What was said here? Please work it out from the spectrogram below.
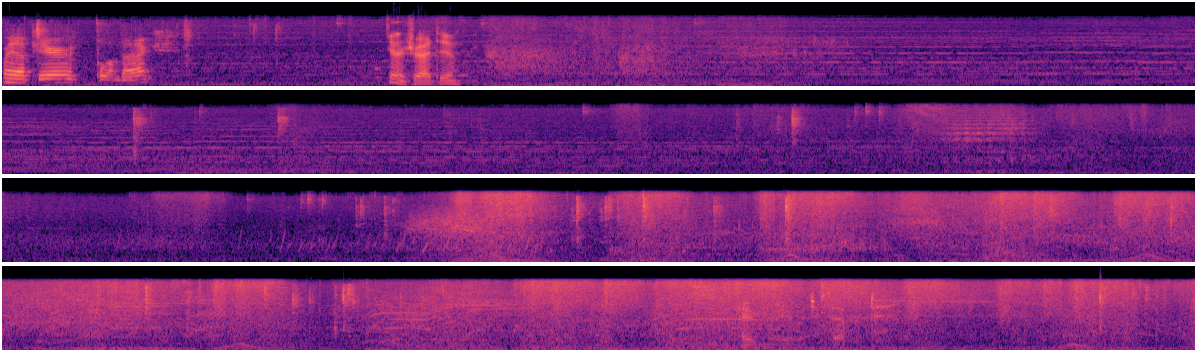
Up here, pulling back. Gonna try to.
